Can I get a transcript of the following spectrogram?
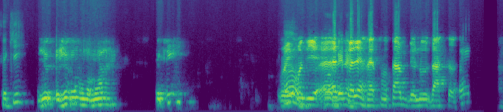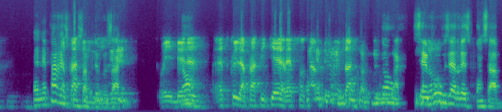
C'est qui? Oui, Oh, on dit, oh, est-ce qu'elle est responsable de nos actes? Elle n'est pas responsable de vos actes. Oui, Bénin. Est-ce que la pratique est responsable de nos actes? Non, c'est vous, vous êtes responsable.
